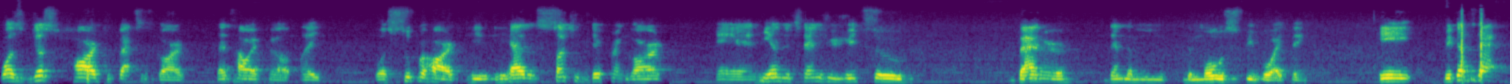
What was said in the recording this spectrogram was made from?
was just hard to pass his guard. That's how I felt. Like was super hard. He he has such a different guard, and he understands jiu-jitsu better than the the most people. I think he because that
